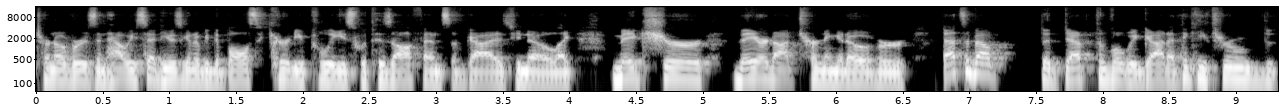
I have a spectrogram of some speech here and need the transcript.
turnovers and how he said he was going to be the ball security police with his offensive guys, you know, like make sure they are not turning it over. That's about the depth of what we got. I think he threw the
